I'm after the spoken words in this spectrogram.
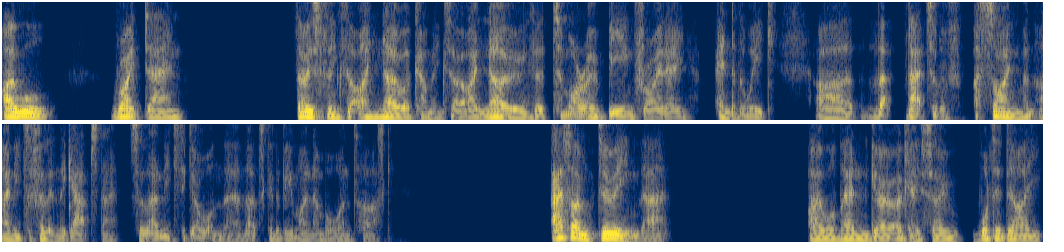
I will write down those things that I know are coming. So I know that tomorrow, being Friday, end of the week, uh, that that sort of assignment, I need to fill in the gaps now. So that needs to go on there. That's going to be my number one task as I'm doing that, I will then go, okay, so what did I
